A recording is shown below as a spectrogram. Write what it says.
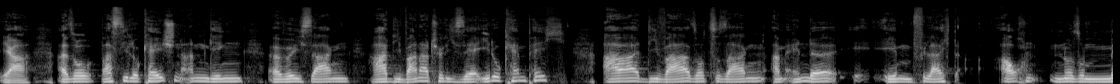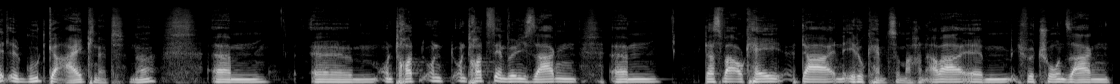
ja, also was die Location anging, äh, würde ich sagen, ah, die war natürlich sehr edo-campig, aber die war sozusagen am Ende e-, eben vielleicht auch nur so mittelgut geeignet. Ne? Ähm, ähm, und, trot und, und trotzdem würde ich sagen, ähm, das war okay, da ein Edu-Camp zu machen. Aber ähm, ich würde schon sagen,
